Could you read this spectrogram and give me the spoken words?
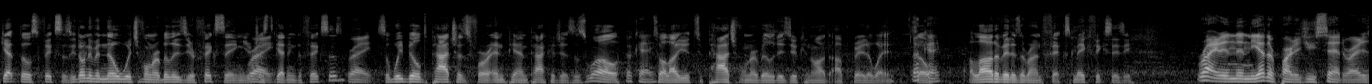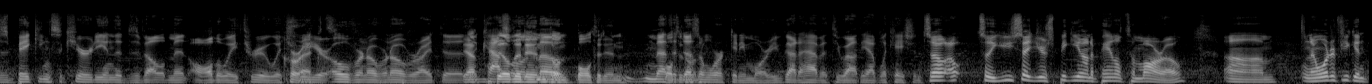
get those fixes. You don't even know which vulnerabilities you're fixing, you're right. just getting the fixes. Right. So we build patches for NPM packages as well okay. to allow you to patch vulnerabilities you cannot upgrade away. So okay. a lot of it is around fix, make fix easy. Right, and then the other part, as you said, right, is baking security in the development all the way through, which Correct. we hear over and over and over, right? The, yep. the castle build it in, don't bolt it in. Method doesn't work anymore. You've got to have it throughout the application. So, oh, so you said you're speaking on a panel tomorrow, um, and I wonder if you can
